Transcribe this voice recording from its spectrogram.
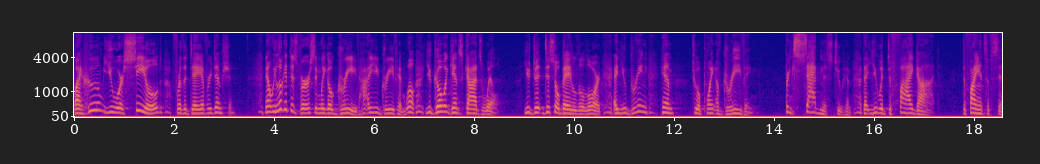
by whom you were sealed for the day of redemption. Now we look at this verse and we go, grieve. How do you grieve him? Well, you go against God's will. You d- disobey the Lord, and you bring him to a point of grieving. Bring sadness to him that you would defy God, defiance of sin.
